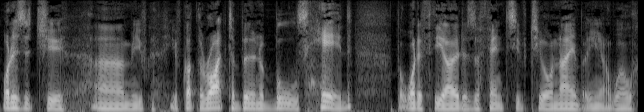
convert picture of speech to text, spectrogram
what is it you um, you've you've got the right to burn a bull's head, but what if the odour's offensive to your neighbour? You know, well,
